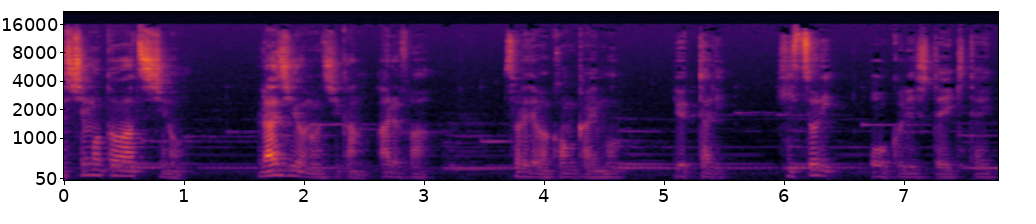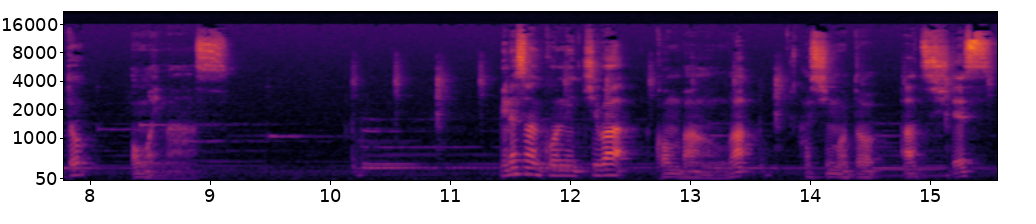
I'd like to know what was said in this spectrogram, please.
橋本敦のラジオの時間アルファ。それでは今回もゆったりひっそりお送りしていきたいと思います。皆さんこんにちは。こんばんは。橋本敦です。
